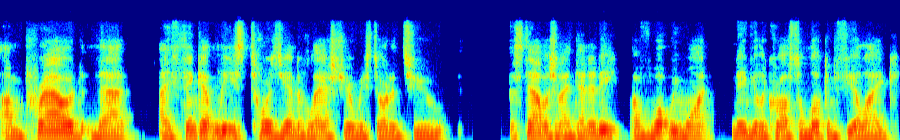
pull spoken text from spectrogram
I'm proud that I think at least towards the end of last year, we started to establish an identity of what we want Navy lacrosse to look and feel like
